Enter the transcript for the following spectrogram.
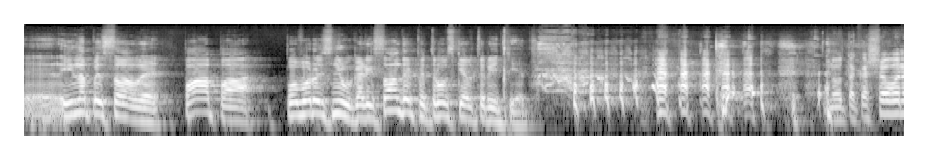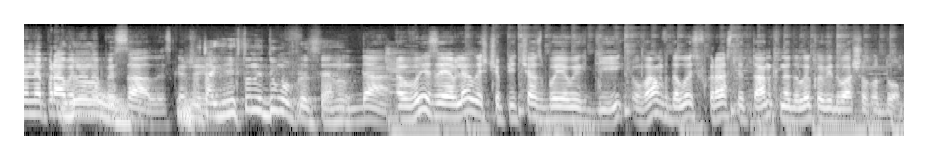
е, і написали Папа Поворознюк Олександр Петровський авторитет. Ну так а що вони неправильно Ну, написали? Скажи. Ну так ніхто не думав про це. Ну Да. Ви заявляли, що під час бойових дій вам вдалося вкрасти танк недалеко від вашого дому.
